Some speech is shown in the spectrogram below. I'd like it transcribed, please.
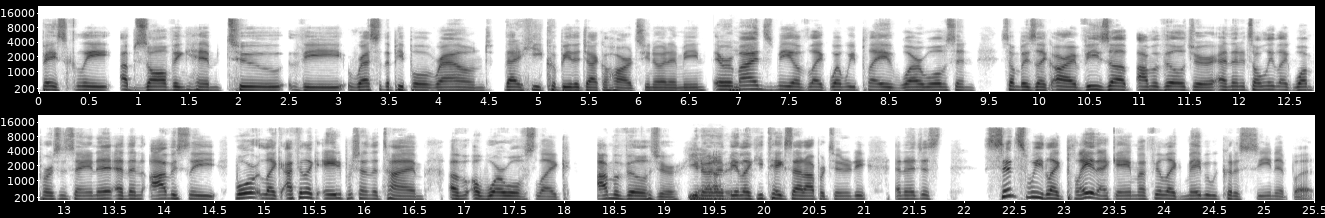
basically absolving him to the rest of the people around that he could be the jack of hearts you know what i mean? It mm-hmm. reminds me of like when we play werewolves and somebody's like all right v's up i'm a villager and then it's only like one person saying it and then obviously more like i feel like 80% of the time of a werewolf's like i'm a villager you know what i mean? Like he takes that opportunity and it just since we like play that game i feel like maybe we could have seen it but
